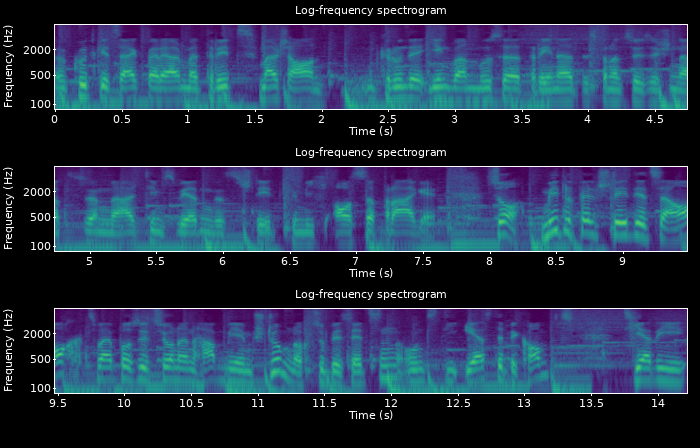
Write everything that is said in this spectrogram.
ja gut gezeigt bei Real Madrid. Mal schauen. Im Grunde irgendwann muss er Trainer des französischen Nationalteams werden, das steht für mich außer Frage. So, Mittelfeld steht jetzt auch, zwei Positionen haben wir im Sturm noch zu besetzen und die erste bekommt Thierry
